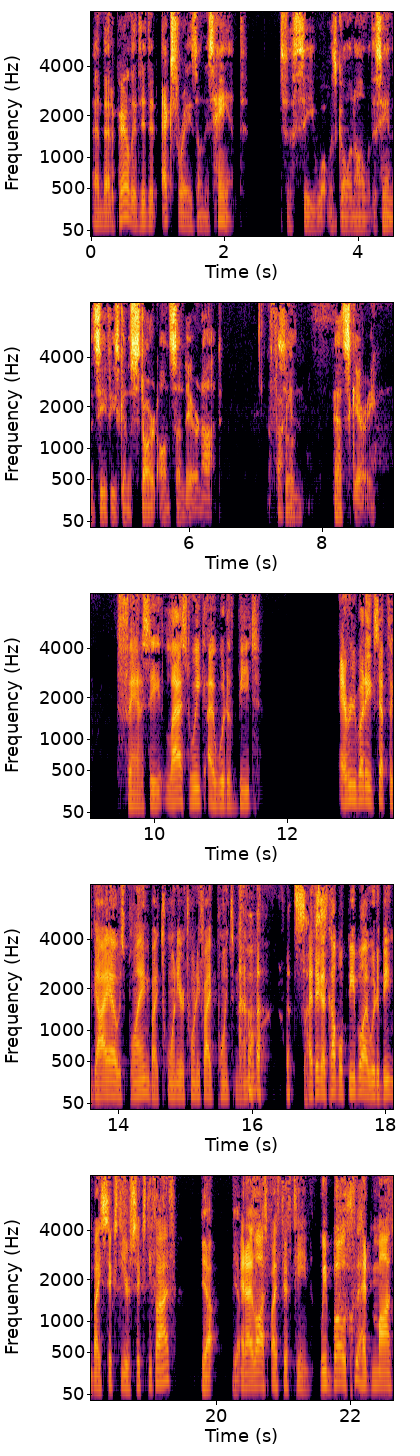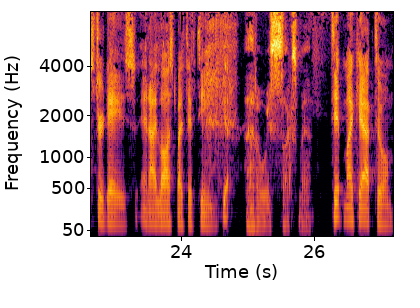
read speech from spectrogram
and that apparently they did X-rays on his hand to see what was going on with his hand and see if he's going to start on Sunday or not. Fucking That's scary. fantasy. Last week, I would have beat everybody except the guy I was playing by twenty or twenty-five points minimum. I think a couple people I would have beaten by sixty or sixty-five. yeah, yeah. and I lost by 15. We both had monster days, and I lost by 15. Yeah, That always sucks, man. tip my cap to him.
